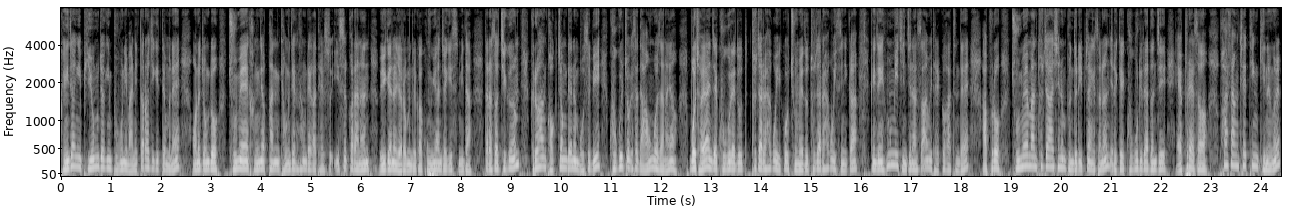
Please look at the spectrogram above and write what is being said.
굉장히 비용적인 부분이 많이 떨어지기 때문에 어느 정도 줌의 강력한 경쟁 상대가 될 수 있을 거라는 의견을 여러분들과 공유한 적이 있습니다. 따라서 지금 그러한 걱정되는 모습이 구글 쪽에서 나온 거잖아요. 뭐 저야 이제 구글에도 투자를 하고 있고 줌에도 투자를 하고 있으니까 굉장히 흥미진진한 싸움이 될 것 같은데 앞으로 줌에만 투자하시는 분들 입장에서는 이렇게 구글이라든지 애플에서 화상 채팅 기능을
